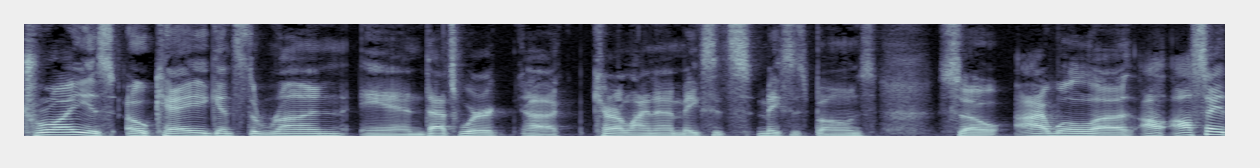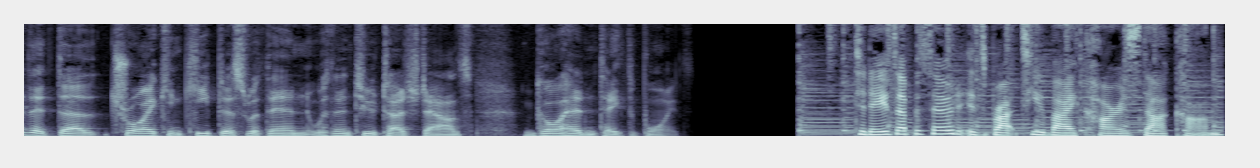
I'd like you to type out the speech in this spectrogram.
Troy is okay against the run, and that's where uh, Carolina makes its makes its bones. So I will. Uh, I'll, I'll say that uh, Troy can keep this within within two touchdowns. Go ahead and take the points. Today's episode is brought to you by Cars.com.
